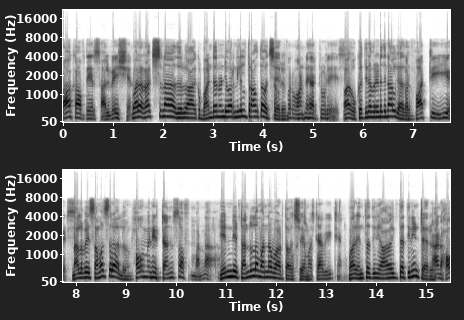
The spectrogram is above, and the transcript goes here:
rock of their salvation వారి రక్షణ బండ నుండి వారు నీళ్ళు త్రాగుతా వచ్చారు. వన్ టూ డేస్ ఒక దినం రెండు దినాలు కాదు. ఫార్టీ ఇయర్స్ నలభై సంవత్సరాలు. How many tons of manna ఎన్ని టన్నుల మన్నా వాడుతా వచ్చారు? వారు ఎంత తిని ఎంత తినింటారు And how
